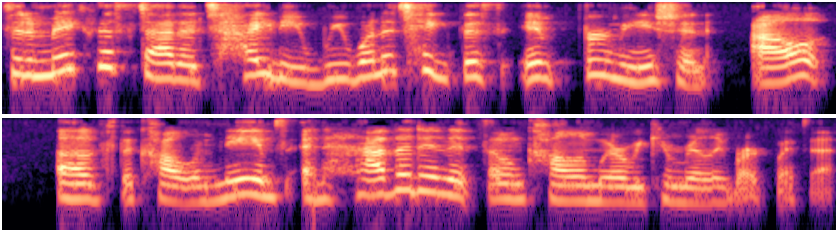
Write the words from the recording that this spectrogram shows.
So to make this data tidy, we want to take this information out of the column names and have it in its own column where we can really work with it.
